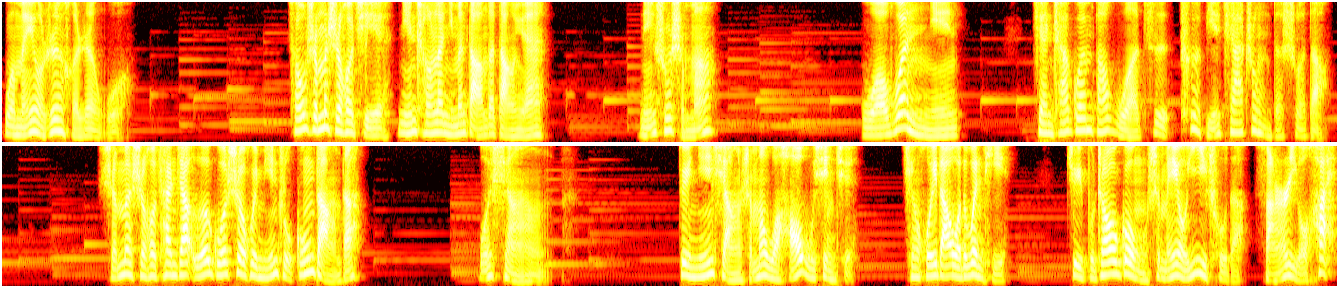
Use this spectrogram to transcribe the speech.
我没有任何任务。从什么时候起，您成了你们党的党员？您说什么？我问您。检察官把我字特别加重的说道：“什么时候参加俄国社会民主工党的？”我想，对您想什么我毫无兴趣，请回答我的问题。拒不招供是没有益处的，反而有害。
